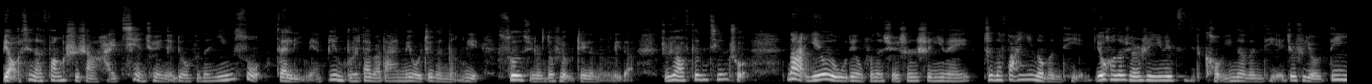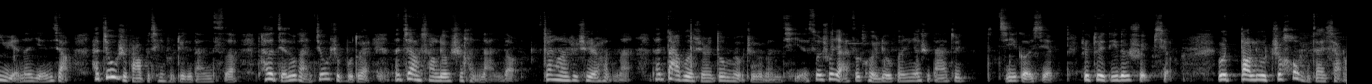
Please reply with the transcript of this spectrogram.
表现的方式上还欠缺一点六分的因素在里面，并不是代表大家没有这个能力，所有学生都是有这个能力的，就是要分清楚。那也有的五点五分的学生是因为真的发音的问题，有很多学生是因为自己的口音的问题，就是有第一语言的影响，他就是发不清楚这个单词，他的节奏感就是不对。那这样上六是很难的，这样上去确实很难。但大部分学生都没有这个问题，所以说雅思口语六分应该是大家最及格线，就最低的水平。如果到六之后，你再想着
